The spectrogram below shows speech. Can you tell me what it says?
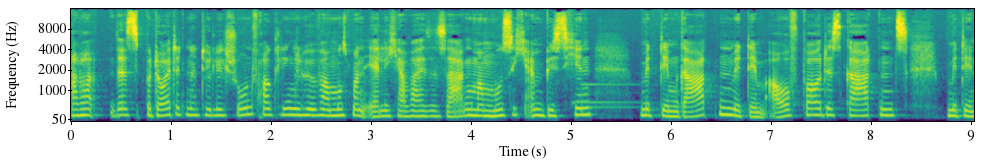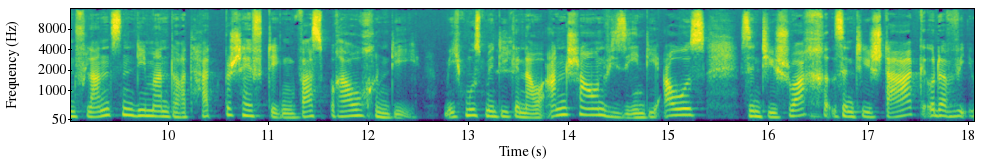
Aber das bedeutet natürlich schon, Frau Klingelhöfer, muss man ehrlicherweise sagen, man muss sich ein bisschen mit dem Garten, mit dem Aufbau des Gartens, mit den Pflanzen, die man dort hat, beschäftigen. Was brauchen die? Ich muss mir die genau anschauen. Wie sehen die aus? Sind die schwach? Sind die stark? Oder wie,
